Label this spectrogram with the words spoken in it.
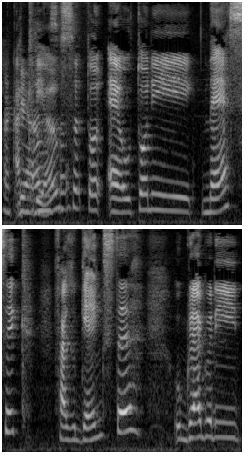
a criança. A criança é o Tony Nessick faz o gangster, o Gregory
